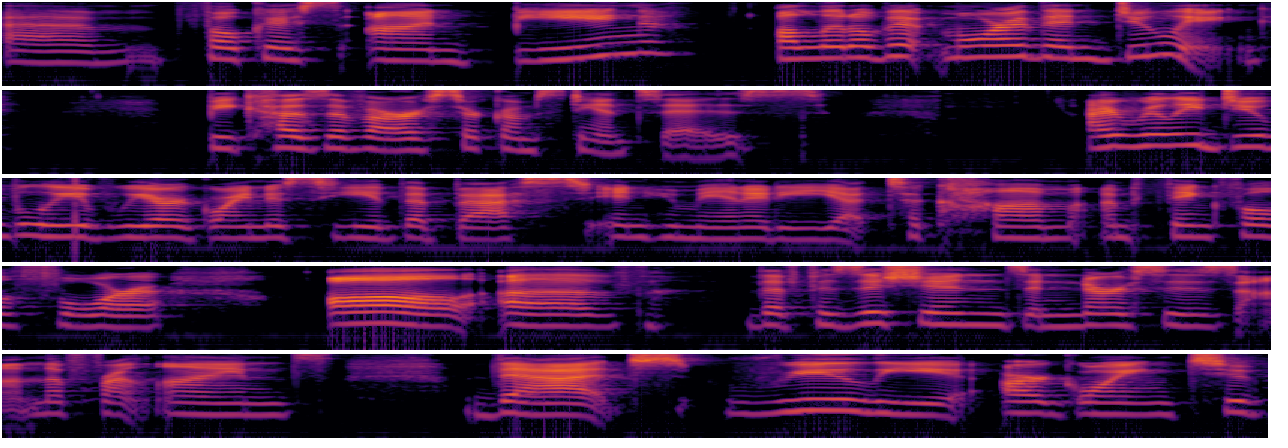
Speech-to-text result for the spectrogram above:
um, focus on being a little bit more than doing because of our circumstances. I really do believe we are going to see the best in humanity yet to come. I'm thankful for all of the physicians and nurses on the front lines that really are going to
